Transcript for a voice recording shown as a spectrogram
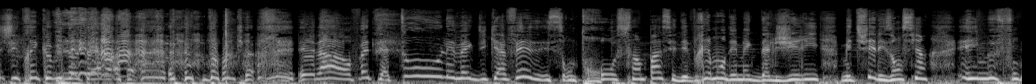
je suis très communautaire. Donc, et là, en fait, il y a tous les mecs du café, ils sont trop sympas. C'est des vraiment des mecs d'Algérie, mais tu sais, les anciens. Et ils me font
